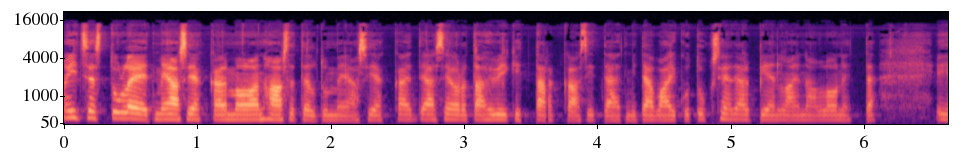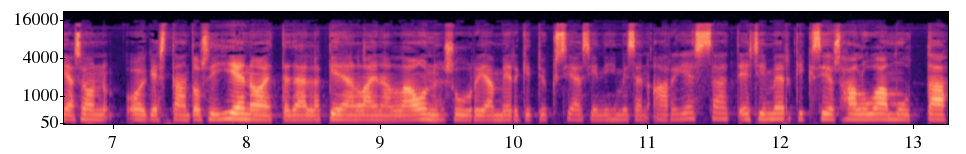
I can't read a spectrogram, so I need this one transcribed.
no itse asiassa tulee, että me asiakkaille, me ollaan haastateltu meidän asiakkaita ja seurataan hyvinkin tarkkaa sitä, että mitä vaikutuksia tällä pienlainalla on. Että, ja se on oikeastaan tosi hienoa, että tällä pienlainalla on suuria merkityksiä siinä ihmisen arjessa. Että esimerkiksi jos haluaa muuttaa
